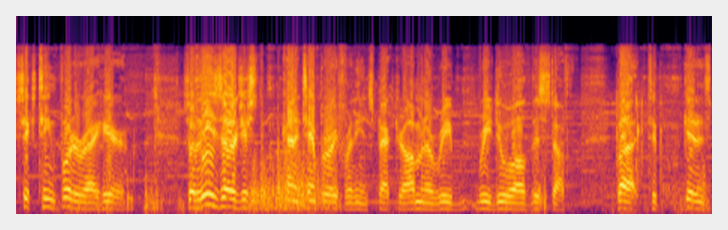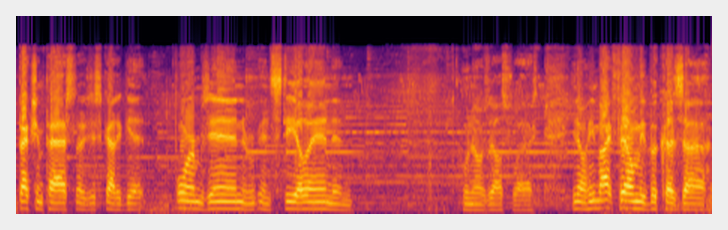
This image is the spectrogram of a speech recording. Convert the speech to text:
16 footer right here. So these are just kind of temporary for the inspector. I'm going to re redo all this stuff. But to get an inspection passed, I just got to get forms in and steel in and who knows else what. You know, he might fail me because uh,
